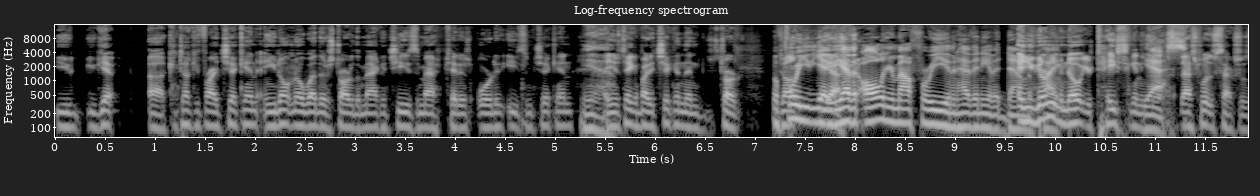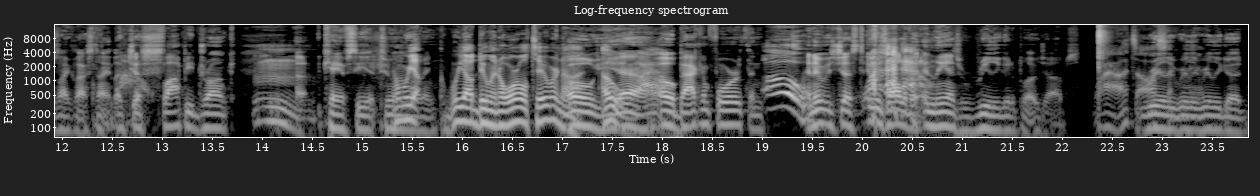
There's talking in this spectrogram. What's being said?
you you get uh, Kentucky Fried Chicken and you don't know whether to start with the mac and cheese, the mashed potatoes, or to eat some chicken. Yeah. and you take a bite of chicken, then start Before you, yeah, yeah. you have it all in your mouth before you even have any of it down. and you don't pipe. even know what you're tasting anymore. Yes. that's what sex was like last night, like just sloppy drunk uh, KFC at two in the morning. were y'all doing oral too or not? Oh, yeah, wow. oh back and forth, and Oh, and it was just it was all of it. And LeeAnn's really good at blowjobs. wow, that's awesome. really, really, man. really good.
